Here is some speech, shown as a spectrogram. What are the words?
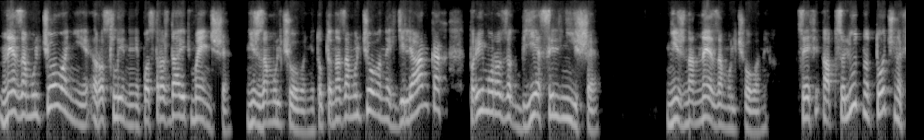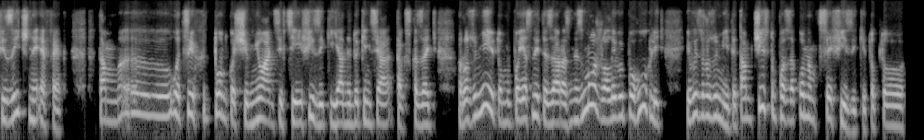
незамульчовані рослини постраждають менше ніж замульчовані. Тобто на замульчованих ділянках приморозок б'є сильніше, ніж на незамульчованих. Це абсолютно точно фізичний ефект. Там е, оцих тонкощів, нюансів цієї фізики я не до кінця, так сказати, розумію, тому пояснити зараз не зможу, але ви погугліть і ви зрозумієте, там чисто по законам все фізики. Тобто,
